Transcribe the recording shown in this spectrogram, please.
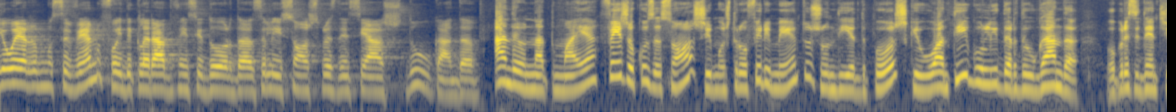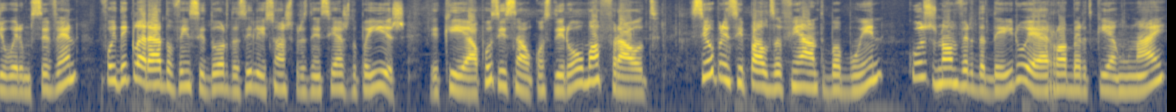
Yoweri Museveni foi declarado vencedor das eleições presidenciais do Uganda. Andrew Natumaya fez acusações e mostrou ferimentos um dia depois que o antigo líder de Uganda, o presidente Yoweri Museveni, foi declarado vencedor das eleições presidenciais do país, que a oposição considerou uma fraude. Seu principal desafiante, Babuin, cujo nome verdadeiro é Robert Kiangunai,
